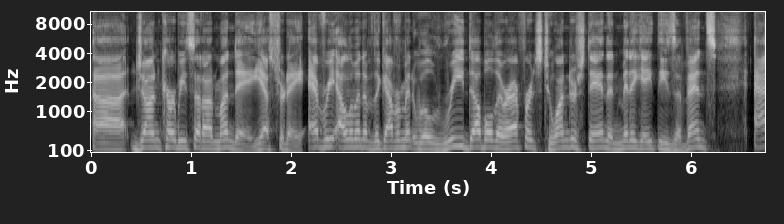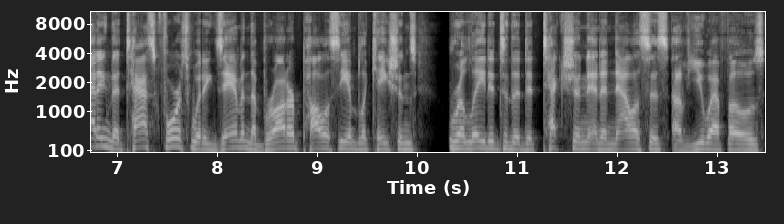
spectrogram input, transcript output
Uh, John Kirby said on Monday, yesterday, every element of the government will redouble their efforts to understand and mitigate these events, adding the task force would examine the broader policy implications related to the detection and analysis of UFOs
